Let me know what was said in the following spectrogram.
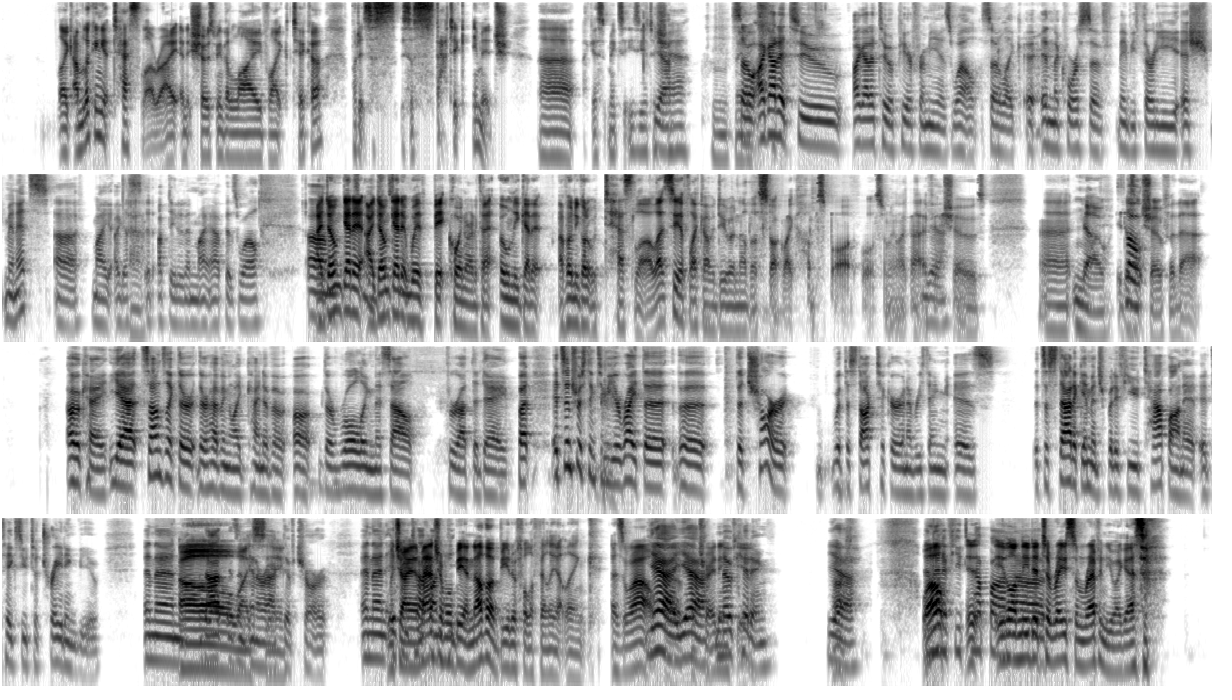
like I'm looking at Tesla right, and it shows me the live like ticker, but it's a, it's a static image. Uh, I guess it makes it easier to Yeah. share. Hmm, So. I got it to I got it to appear for me as well. So like in the course of maybe thirty ish minutes, uh, my I guess Ah. it updated in my app as well. I Um, don't get it. I don't get it with Bitcoin or anything. I only get it. I've only got it with Tesla. Let's see if like I would do another stock like HubSpot or something like that. If Yeah. it shows, uh, no, it So- doesn't show for that. Okay, yeah, it sounds like they're they're having like kind of a uh, they're rolling this out throughout the day. But it's interesting to me. You're right. The the the chart with the stock ticker and everything is it's a static image, but if you tap on it, it takes you to Trading View, and then that is Oh, an I see. interactive chart. And then Which I imagine will the- be another beautiful affiliate link as well. yeah, for- for yeah, Trading no View. kidding. Yeah. Well, if you it- tap on, Elon needed uh, to raise some revenue, I guess.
